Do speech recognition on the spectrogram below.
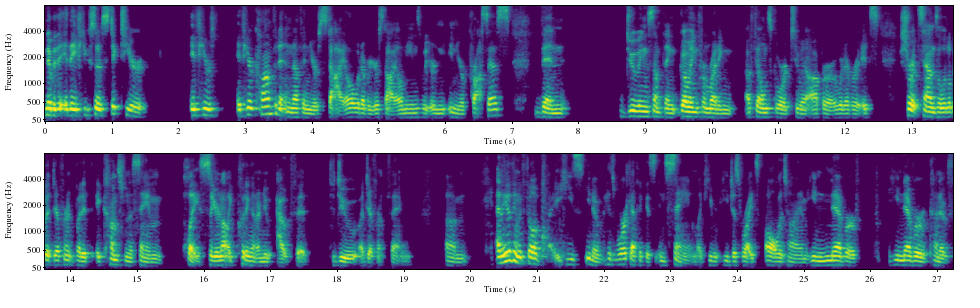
No but if you sort of stick to your if you're if you're confident enough in your style whatever your style means what you're in your process then doing something going from writing a film score to an opera or whatever it's sure it sounds a little bit different but it, it comes from the same place. So you're not like putting on a new outfit to do a different thing. Um, and the other thing with philip he's you know his work ethic is insane. Like he, he just writes all the time. He never he never kind of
